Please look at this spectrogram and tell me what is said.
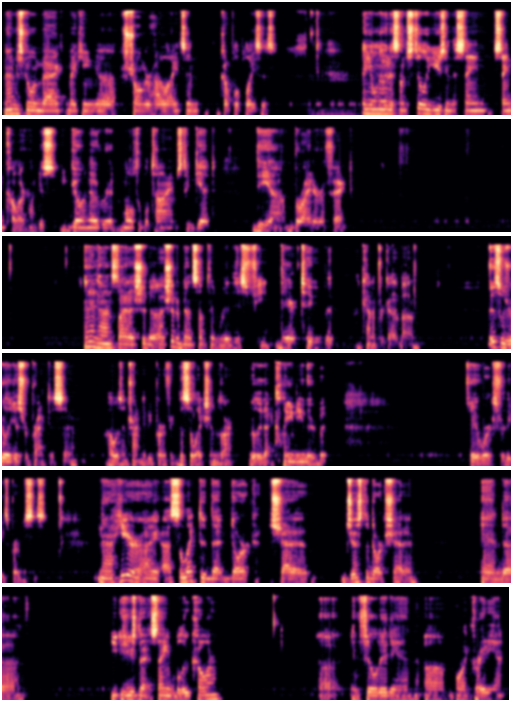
Now I'm just going back making uh, stronger highlights in a couple of places. And you'll notice I'm still using the same same color. I'm just going over it multiple times to get the uh, brighter effect. And in hindsight, I should I should have done something with his feet there too, but I kind of forgot about him. This was really just for practice, so I wasn't trying to be perfect. The selections aren't really that clean either, but it works for these purposes. Now here I, I selected that dark shadow, just the dark shadow, and uh, used that same blue color uh, and filled it in um, on a gradient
